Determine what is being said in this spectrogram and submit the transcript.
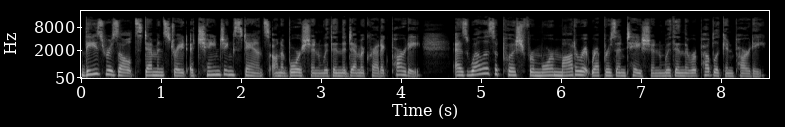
These results demonstrate a changing stance on abortion within the Democratic Party, as well as a push for more moderate representation within the Republican Party.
